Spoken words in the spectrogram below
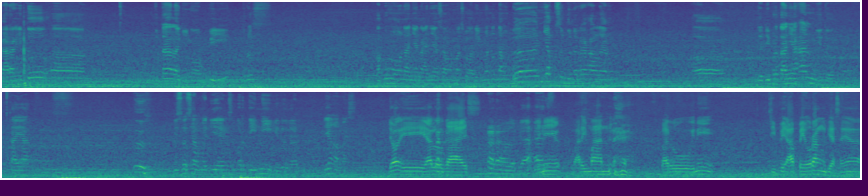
sekarang itu eh, kita lagi ngopi terus aku mau nanya-nanya sama Mas Wariman tentang banyak sebenarnya hal yang eh, jadi pertanyaan gitu kayak uh di sosial media yang seperti ini gitu kan iya nggak Mas Yoi, halo guys. Halo guys Ini Wariman. Baru ini di BAP orang biasanya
